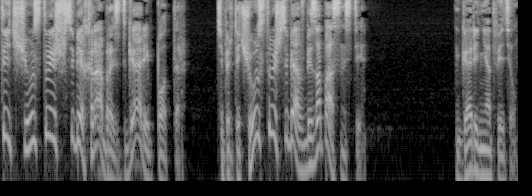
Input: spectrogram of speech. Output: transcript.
Ты чувствуешь в себе храбрость, Гарри Поттер? Теперь ты чувствуешь себя в безопасности?» Гарри не ответил.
